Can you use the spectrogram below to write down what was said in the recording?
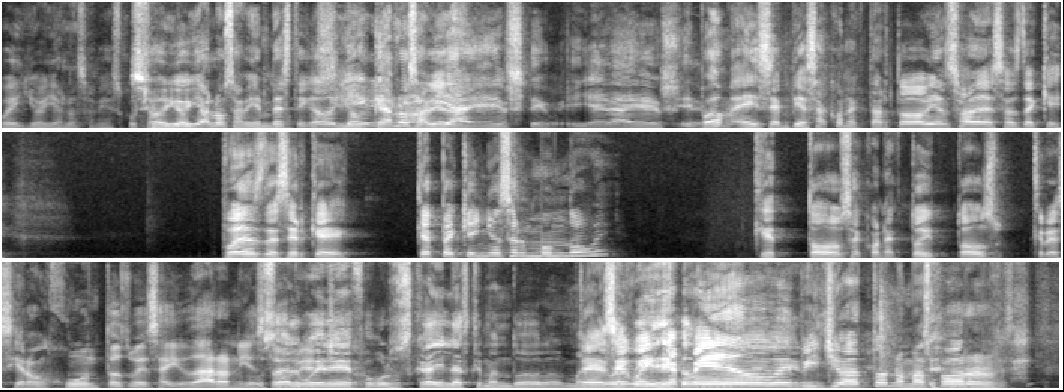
güey, yo ya los había escuchado, yo ya los había investigado, yo ya los había. Era este, güey. Era este. Y, y se empieza a conectar todo bien suave. Esas de que puedes decir que qué pequeño es el mundo, güey. Que todo se conectó y todos crecieron juntos, güey, se ayudaron y O sea, el güey de. Fabulosos Kylas que mandó. mandó Ese güey, qué pedo, güey, pinche vato, nomás por.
